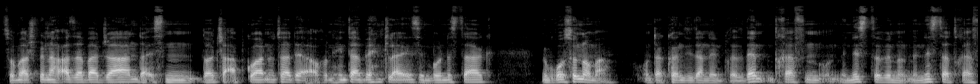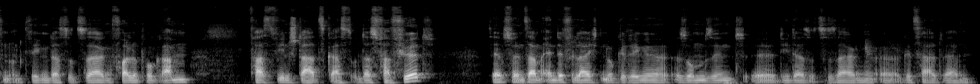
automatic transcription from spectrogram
zum Beispiel nach Aserbaidschan, da ist ein deutscher Abgeordneter, der auch ein Hinterbänkler ist im Bundestag, eine große Nummer. Und da können sie dann den Präsidenten treffen und Ministerinnen und Minister treffen und kriegen das sozusagen volle Programm, fast wie ein Staatsgast. Und das verführt, selbst wenn es am Ende vielleicht nur geringe Summen sind, äh, die da sozusagen äh, gezahlt werden.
